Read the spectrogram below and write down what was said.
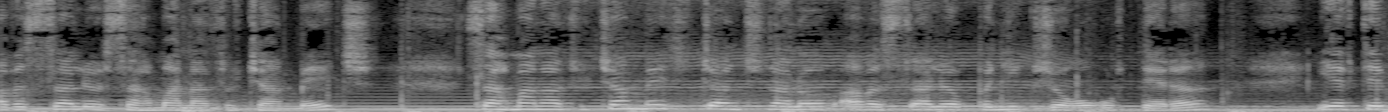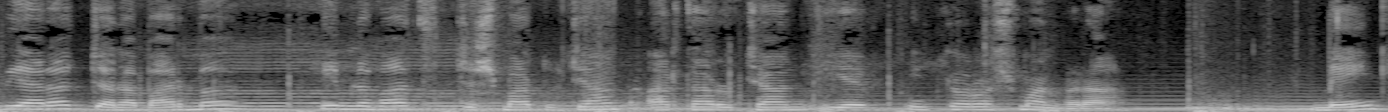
Ավստրալիո սահմանադրության մեջ, սահմանադրության մեջ ճանչնալով Ավստրալիո բնիկ ժողովուրդները եւ դեպի առաջ ճանապարհը հիմնված ճշմարտության, արդարության եւ ինքնորոշման վրա։ Մենք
